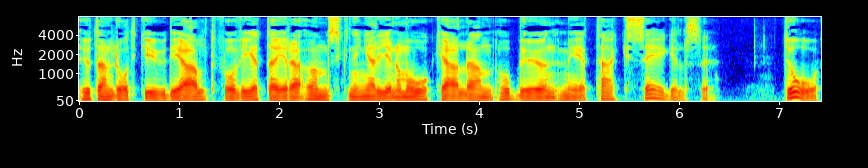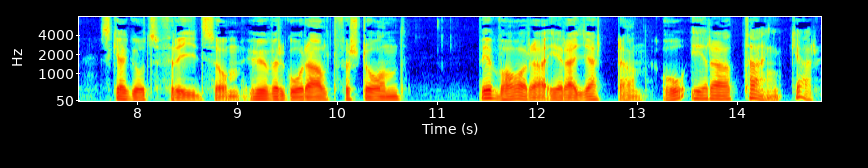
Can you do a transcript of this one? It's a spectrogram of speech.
utan låt Gud i allt få veta era önskningar genom åkallan och bön med tacksägelse. Då ska Guds frid som övergår allt förstånd bevara era hjärtan och era tankar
